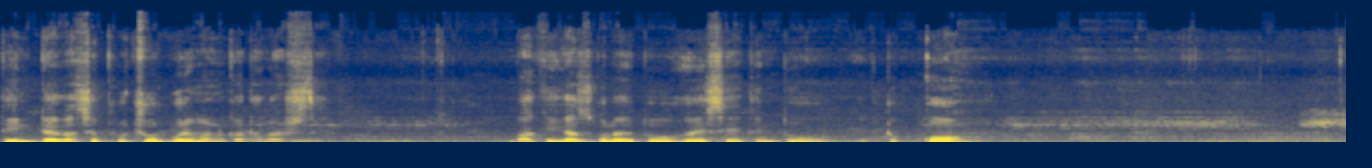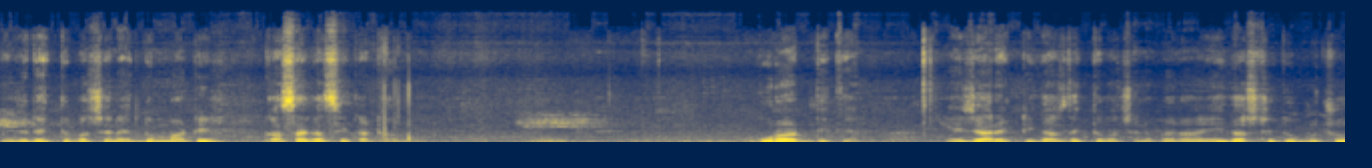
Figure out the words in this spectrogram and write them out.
তিনটা গাছে প্রচুর পরিমাণ কাঁঠাল আসছে। বাকি গাছগুলোয় তো হয়েছে, কিন্তু একটু কম। এই যে দেখতে পাচ্ছেন, একদম মাটির কাছাকাছি কাঁঠাল। গোড়ার দিকে। এই যে আরেকটি গাছ দেখতে পাচ্ছেন আপনারা, এই গাছটিতে প্রচুর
